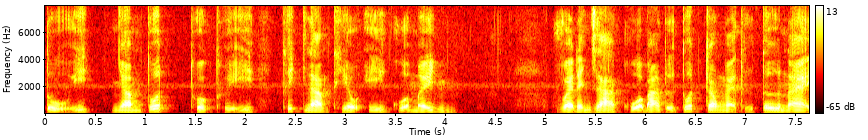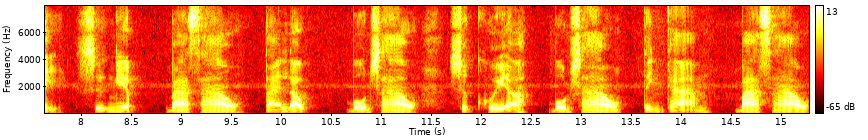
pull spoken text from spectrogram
tuổi nhâm tuất thuộc thủy thích làm theo ý của mình. Về đánh giá của bạn tuổi tuất trong ngày thứ tư này, sự nghiệp 3 sao, tài lộc 4 sao, sức khỏe 4 sao, tình cảm 3 sao,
